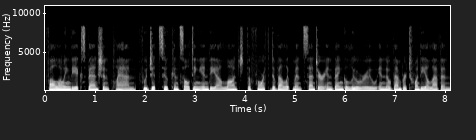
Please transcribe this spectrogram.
Following the expansion plan, Fujitsu Consulting India launched the fourth development centre in Bengaluru in November 2011.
